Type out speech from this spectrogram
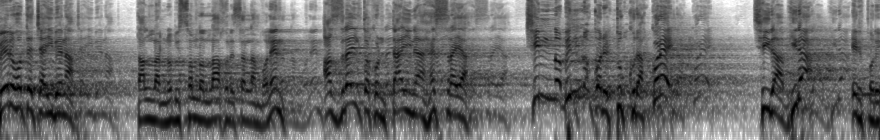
বের হতে চাইবে না। তা আল্লাহ নবী সাল্লাহ সাল্লাম বলেন, আজরাইল তখন টাইনা হেসরাইয়া ছিন্ন ভিন্ন করে, টুকরা করে ছিরা ভিরা এরপরে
